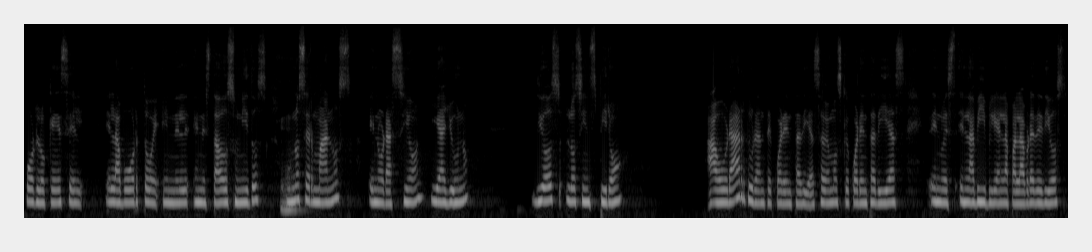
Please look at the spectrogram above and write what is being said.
por lo que es el el aborto en, en Estados Unidos, unos hermanos en oración y ayuno. Dios los inspiró a orar durante 40 días. Sabemos que 40 días en, en, la Biblia, en la palabra de Dios,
